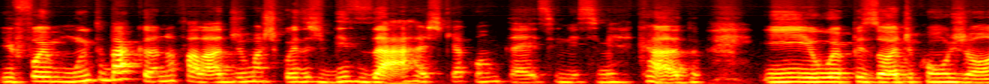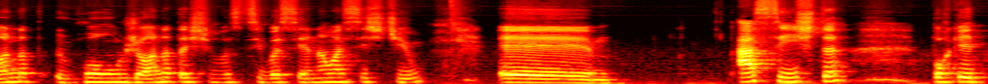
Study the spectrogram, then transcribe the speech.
e foi muito bacana falar de umas coisas bizarras que acontecem nesse mercado. E o episódio com o Jonathan, com o Jonathan se você não assistiu, é, assista, porque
